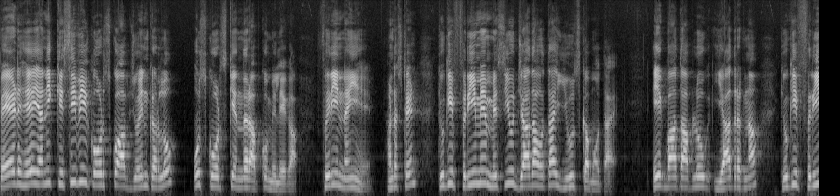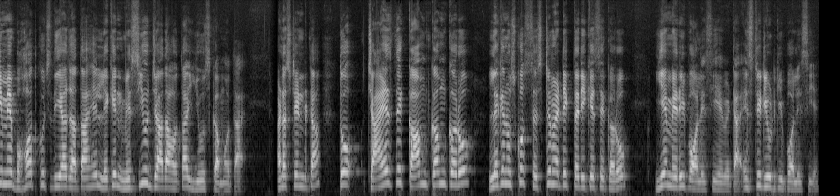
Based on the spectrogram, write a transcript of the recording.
पेड है, यानी किसी भी कोर्स को आप ज्वाइन कर लो, उस कोर्स के अंदर आपको मिलेगा। फ्री नहीं है। अंडरस्टैंड? क्योंकि फ्री में मिसयूज ज़्यादा होता है, यूज़ कम होता है। एक बात आप लोग याद रखना, क्योंकि फ्री में बहुत कुछ दिया जाता है, लेकिन मिसयूज ज़्यादा होता है यूज़ कम होता है। अंडरस्टैंड बेटा? तो चाहे से काम कम करो, लेकिन उसको सिस्टमेटिक तरीके से करो। ये मेरी पॉलिसी है बेटा इंस्टीट्यूट की पॉलिसी है।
